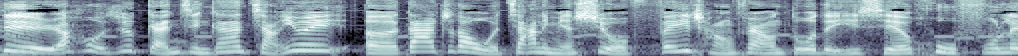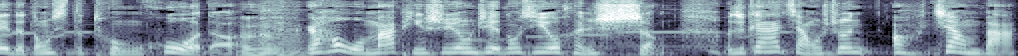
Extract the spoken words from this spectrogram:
对，然后我就赶紧跟她讲，因为呃，大家知道我家里面是有非常非常多的一些护肤类的东西的囤货的。嗯。然后我妈平时用这些东西又很省，我就跟她讲，我说哦，这样吧，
